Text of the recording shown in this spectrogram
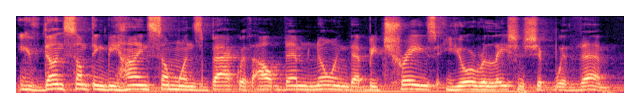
You've done something behind someone's back without them knowing that betrays your relationship with them.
